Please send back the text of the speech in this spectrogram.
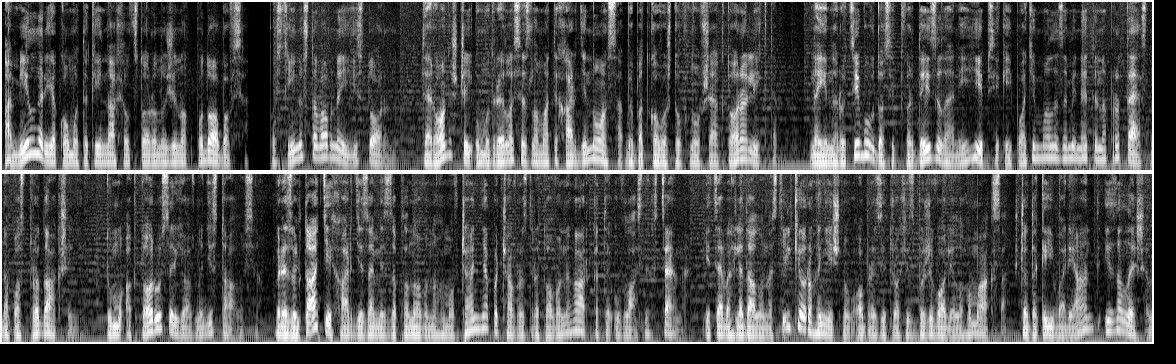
А Міллер, якому такий нахил в сторону жінок подобався, постійно ставав на її сторону. Терон ще й умудрилася зламати Харді носа, випадково штовхнувши актора ліктем. На її на руці був досить твердий зелений гіпс, який потім мали замінити на протез на постпродакшені. Тому актору серйозно дісталося. В результаті Харді замість запланованого мовчання почав роздратовано гаркати у власних сценах, і це виглядало настільки органічно в образі трохи збожеволілого Макса, що такий варіант і залишили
